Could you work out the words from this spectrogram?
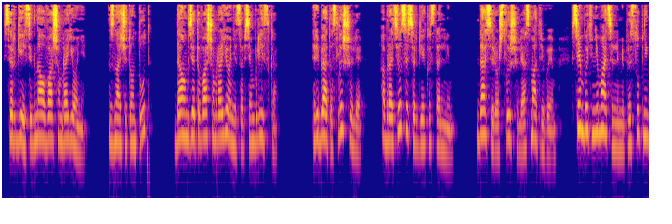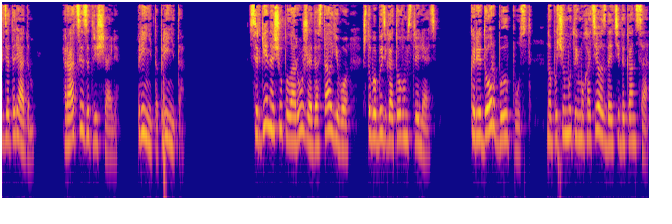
«Сергей, сигнал в вашем районе». «Значит, он тут?» «Да, он где-то в вашем районе, совсем близко». «Ребята, слышали?» — обратился Сергей к остальным. «Да, Сереж, слышали, осматриваем. Всем быть внимательными, преступник где-то рядом». Рации затрещали. «Принято, принято». Сергей нащупал оружие, достал его, чтобы быть готовым стрелять. Коридор был пуст, но почему-то ему хотелось дойти до конца.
